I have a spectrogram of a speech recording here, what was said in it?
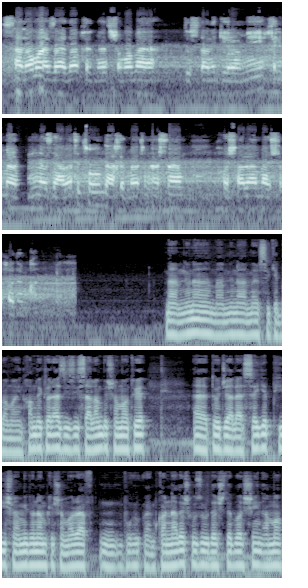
سلام و عرض ادب خدمت شما و دوستان گرامی. خیلی ممنون از دعوتتون. در خدمتتون هستم. خوشحالم و استفاده می‌کنم. ممنونم ممنونم. مرسی که با ما این. خانم دکتر عزیزی سلام به شما. توی دو جلسه پیش و می‌دونم که شما رفت امکان نداشت حضور داشته باشین اما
